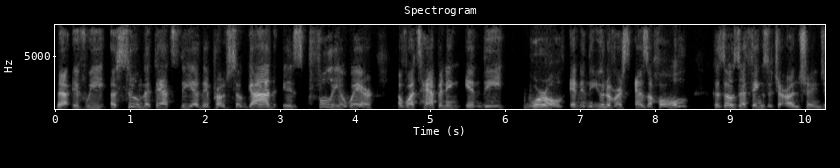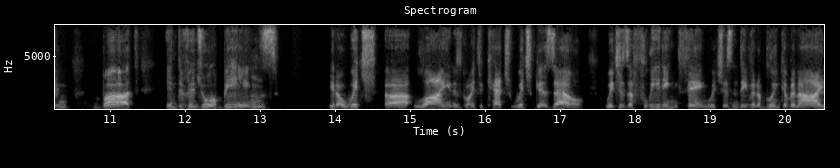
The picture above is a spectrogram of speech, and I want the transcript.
Now, if we assume that that's the uh, the approach, so God is fully aware of what's happening in the world and in the universe as a whole, because those are things which are unchanging. But individual beings, you know, which uh, lion is going to catch which gazelle, which is a fleeting thing, which isn't even a blink of an eye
